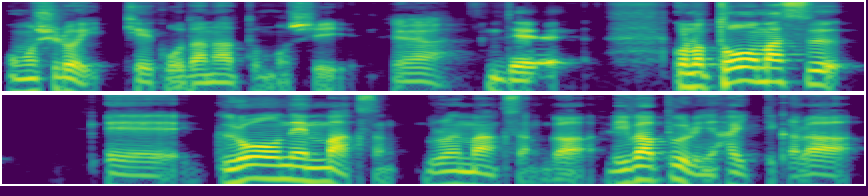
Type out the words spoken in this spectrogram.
面白い傾向だなと思うし.で、このトーマス、えーグローネンマークさん、グローネンマークさんがリバプールに入ってから、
